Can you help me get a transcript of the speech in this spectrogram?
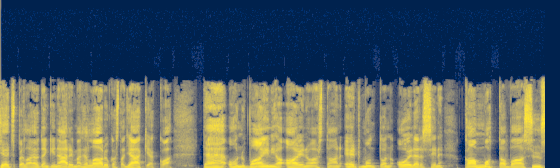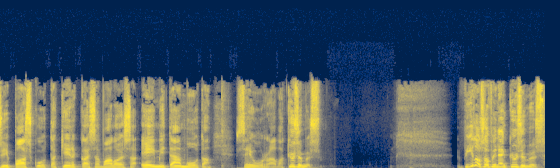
Jets pelaa jotenkin äärimmäisen laadukasta jääkiekkoa. Tämä on vain ja ainoastaan Edmonton Oilersin kammottavaa sysipaskuutta kirkkaissa valoissa, ei mitään muuta. Seuraava kysymys. Filosofinen kysymys.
